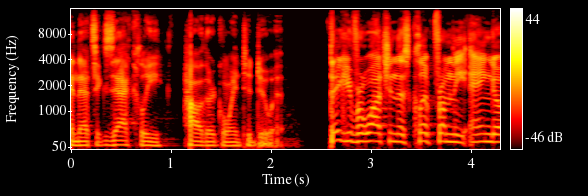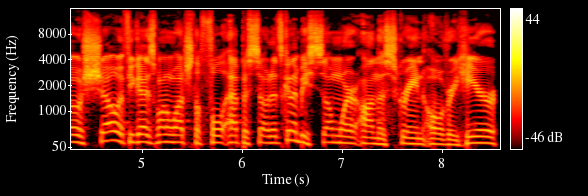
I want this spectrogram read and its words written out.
And that's exactly how they're going to do it. Thank you for watching this clip from the Ango Show. If you guys want to watch the full episode, it's going to be somewhere on the screen over here.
